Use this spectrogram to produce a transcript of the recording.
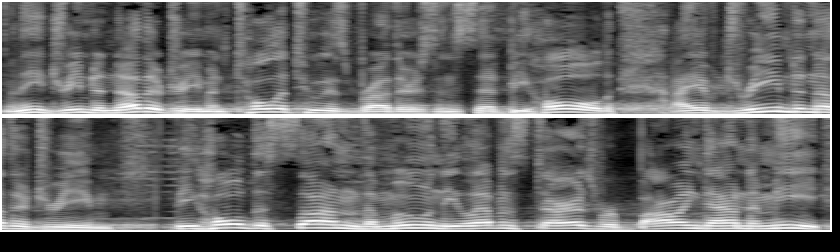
And he dreamed another dream and told it to his brothers and said, Behold, I have dreamed another dream. Behold, the sun, the moon, the eleven stars were bowing down to me.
